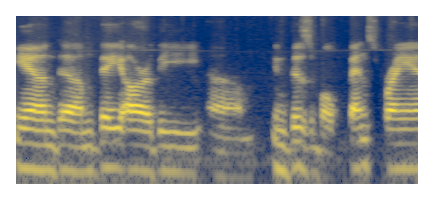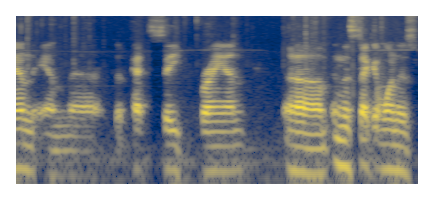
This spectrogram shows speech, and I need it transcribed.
and um, they are the um, Invisible Fence brand and the, the Pet Safe brand. Um, and the second one is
